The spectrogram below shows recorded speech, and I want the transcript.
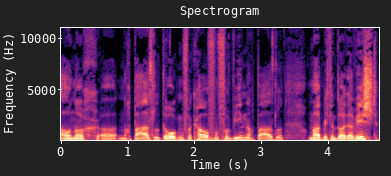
auch nach, äh, nach Basel Drogen verkaufen, von Wien nach Basel. Und man hat mich dann dort erwischt.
